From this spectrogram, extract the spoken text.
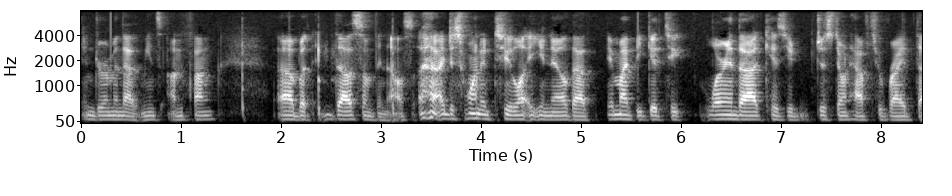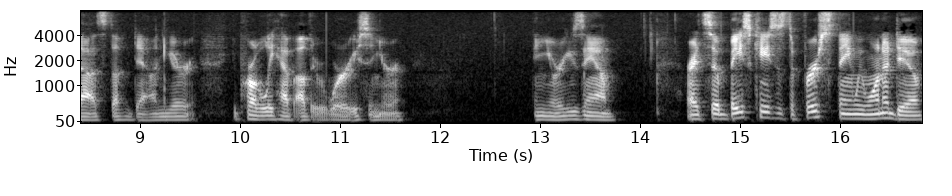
In German, that means Anfang. Uh, but that's something else. I just wanted to let you know that it might be good to learn that because you just don't have to write that stuff down. You're you probably have other worries in your in your exam. Right, so base case is the first thing we want to do,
